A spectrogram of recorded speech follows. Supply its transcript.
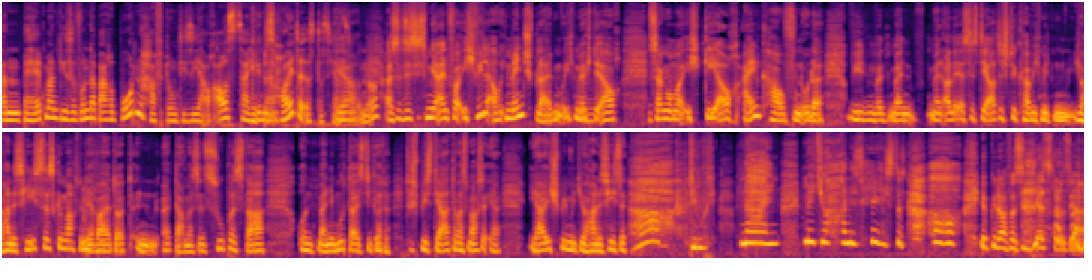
dann behält man diese wunderbare Bodenhaftung, die sie ja auch auszeichnet. Genau. Bis heute ist das ja, Ja, so. Ne? also das ist mir einfach, ich will auch Mensch bleiben. Ich möchte auch, sagen wir mal, ich gehe auch einkaufen oder wie mein, mein, allererstes Theaterstück habe ich mit Johannes Hesters gemacht und der war ja dort ein, äh, damals ein Superstar und meine Mutter, als die gehört hat, du spielst Theater, was machst du? Ja, ja ich spiele mit Johannes Hesters. Ah, die Mutter, nein, mit Johannes Hesters. Ah, ich habe gedacht, was ist jetzt los? Ja.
